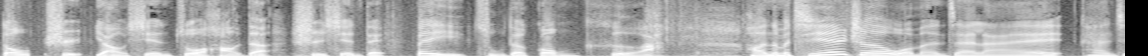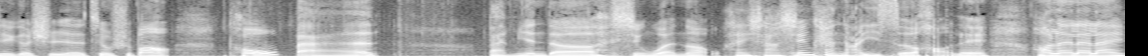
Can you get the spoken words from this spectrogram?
都是要先做好的，事先得备足的功课啊。好，那么接着我们再来看这个是《旧时报》头版版面的新闻呢，我看一下，先看哪一则好嘞？好，来来来。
